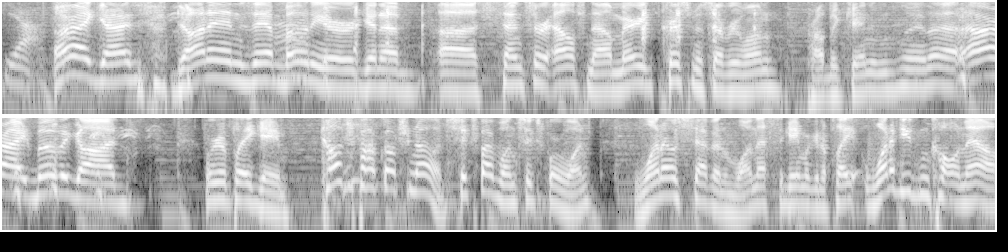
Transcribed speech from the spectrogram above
Yeah. All right, guys. Donna and Zamboni are going to uh, censor Elf now. Merry Christmas, everyone. Probably can't even say that. All right, moving on. We're going to play a game. College Pop Culture Knowledge, 651 641 1071. That's the game we're going to play. One of you can call now.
